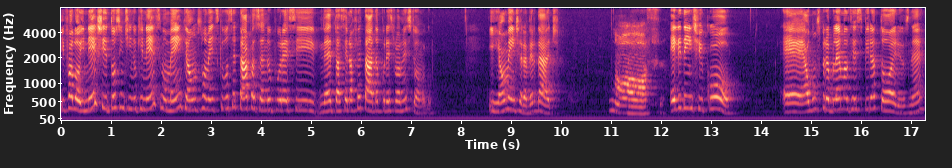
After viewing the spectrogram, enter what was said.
E falou, e neste, tô sentindo que nesse momento é um dos momentos que você tá passando por esse, né, tá sendo afetada por esse problema no estômago. E realmente era verdade. Nossa. Ele identificou é, alguns problemas respiratórios, né?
